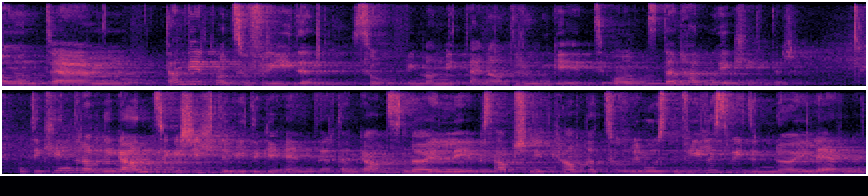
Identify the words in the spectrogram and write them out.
Und ähm, dann wird man zufrieden, so wie man miteinander umgeht. Und dann hatten wir Kinder. Und die Kinder haben die ganze Geschichte wieder geändert. Ein ganz neuer Lebensabschnitt kam dazu. Wir mussten vieles wieder neu lernen.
